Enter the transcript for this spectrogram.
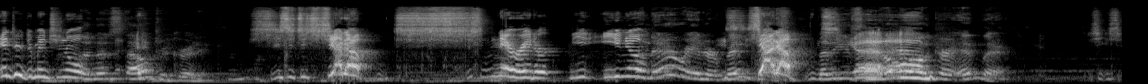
interdimensional. nostalgia critic. Sh- sh- sh- shut up, sh- narrator. You, you The know. narrator mentions Shut up. that he's Uh, no longer in there. sh- sh-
